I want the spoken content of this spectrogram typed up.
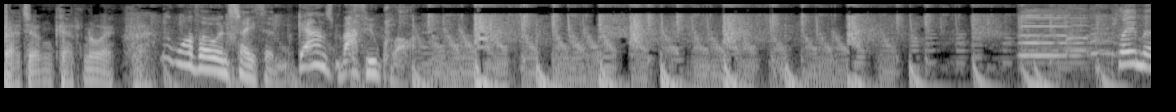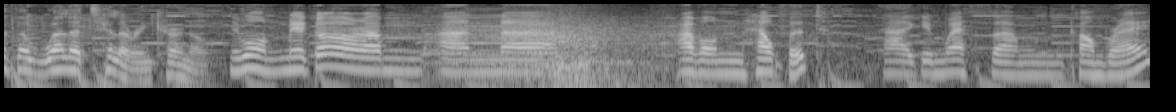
Radion Gerno Egfa. Nwoddo and Sathan, Gans Matthew Clark. Plymouth the Weller Tiller in Kerno. Ni won, mi agor um, an uh, Avon Helford, ag unwaith um, Cambrai,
